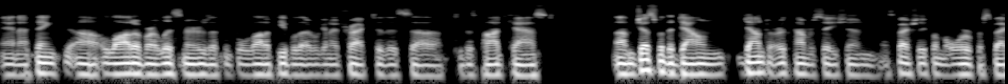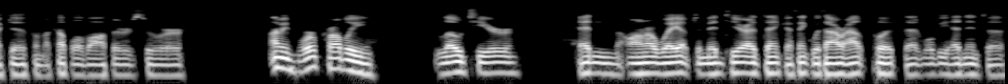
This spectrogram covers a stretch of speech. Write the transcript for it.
And I think uh, a lot of our listeners, I think a lot of people that we're going to attract to this uh, to this podcast, um, just for the down down to earth conversation, especially from a horror perspective, from a couple of authors who are, I mean, we're probably low tier, heading on our way up to mid tier. I think. I think with our output, that we'll be heading into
